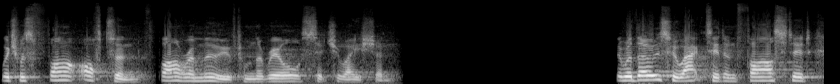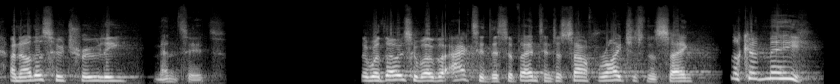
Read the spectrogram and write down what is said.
which was far often far removed from the real situation. There were those who acted and fasted, and others who truly meant it. There were those who overacted this event into self righteousness, saying, Look at me.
